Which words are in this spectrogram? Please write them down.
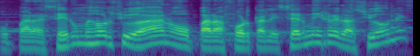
o para ser un mejor ciudadano o para fortalecer mis relaciones,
